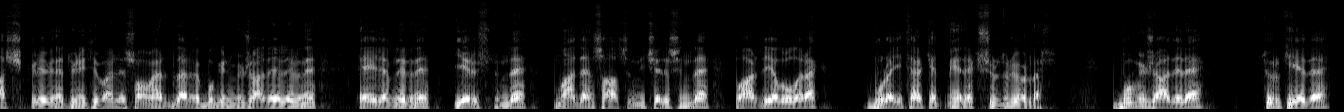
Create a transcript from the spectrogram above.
açlık grevine dün itibariyle son verdiler ve bugün mücadelelerini, eylemlerini yer üstünde maden sahasının içerisinde vardiyalı olarak burayı terk etmeyerek sürdürüyorlar. Bu mücadele Türkiye'de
